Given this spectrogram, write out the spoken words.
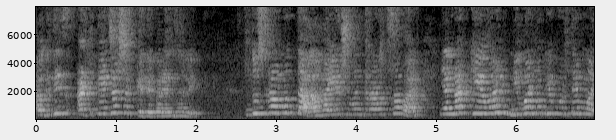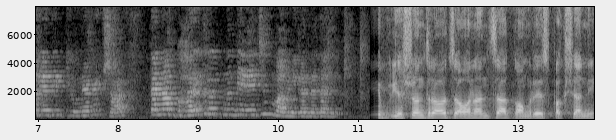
अगदीच अटकेच्या शक्यतेपर्यंत झाले. दुसरा मुद्दा हा यशवंतराव ठेवण्यापेक्षा त्यांना भारतरत्न देण्याची मागणी करण्यात आली. यशवंतराव चव्हाणांचा काँग्रेस पक्षाने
